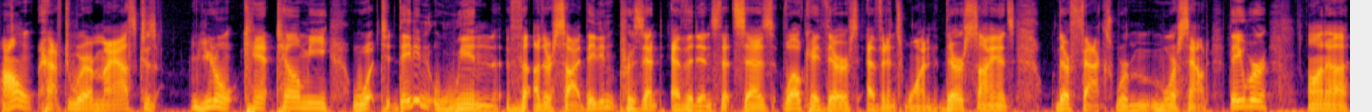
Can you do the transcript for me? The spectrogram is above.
i don't have to wear a mask because you don't can't tell me what to they didn't win the other side. They didn't present evidence that says well okay there's evidence one. Their science their facts were more sound. They were on a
